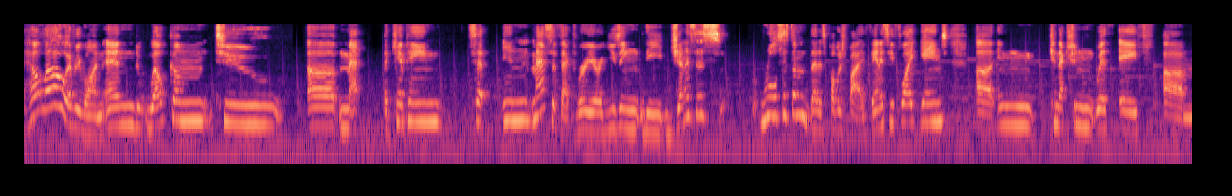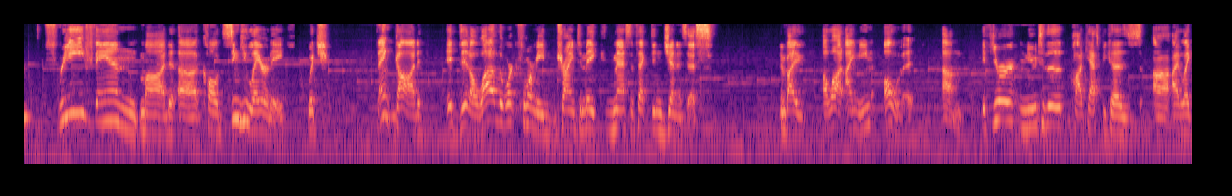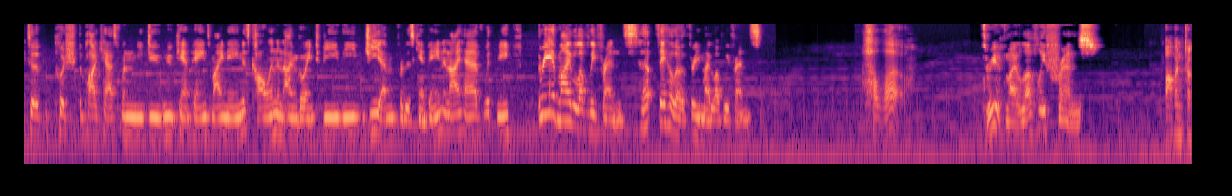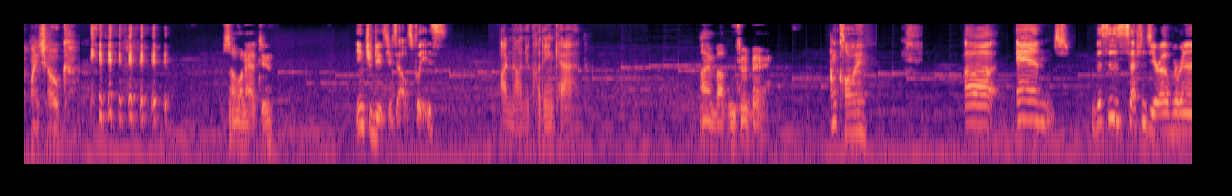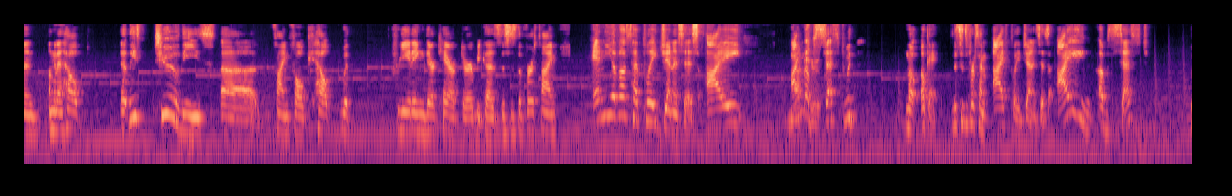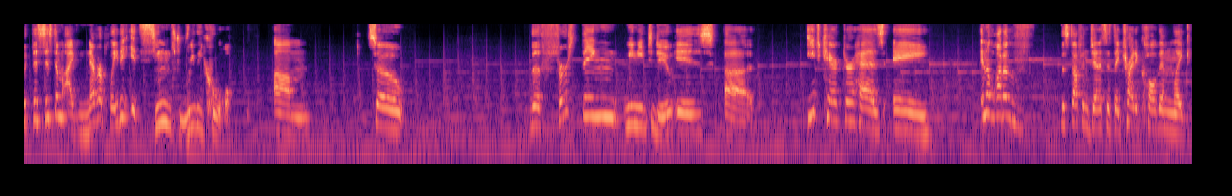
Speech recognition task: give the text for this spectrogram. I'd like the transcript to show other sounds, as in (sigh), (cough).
Hello, everyone, and welcome to uh, a campaign set in Mass Effect, where you're using the Genesys rule system that is published by Fantasy Flight Games uh, in connection with a f- um, free fan mod uh, called Singularity, which, thank God, it did a lot of the work for me trying to make Mass Effect in Genesys. And by a lot, I mean all of it. Um, if you're new to the podcast, because uh, I like to push the podcast when we do new campaigns, my name is Colin, and I'm going to be the GM for this campaign. And I have with me three of my lovely friends. H- say hello, three of my lovely friends. Hello. Three of my lovely friends. Bobbin took my joke. Someone had to. Introduce yourselves, please. I'm non Euclidean Cat. I'm Bob Bobbin Threadbare. I'm Chloe. Uh, and this is session zero. We're gonna, I'm gonna help at least two of these uh, fine folk help with creating their character because this is the first time any of us have played Genesys. I, Not I'm true. obsessed with. No, okay. This is the first time I've played Genesys. I obsessed with this system. I've never played it. It seems really cool. Um, so the first thing we need to do is uh, each character has a in a lot of the stuff in genesys they try to call them like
